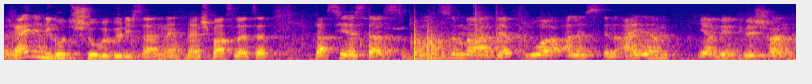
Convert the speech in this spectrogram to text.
Rein in die gute Stube, würde ich sagen. Ne? Nein, Spaß, Leute. Das hier ist das Wohnzimmer, der Flur, alles in einem. Hier haben wir einen Kühlschrank.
